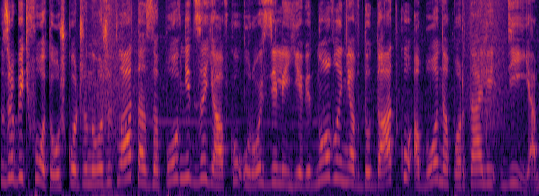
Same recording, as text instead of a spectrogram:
Зробіть фото ушкодженого житла та заповніть заявку у розділі Є відновлення в додатку або на порталі Дія.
